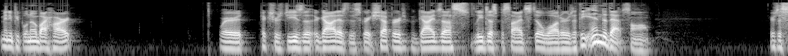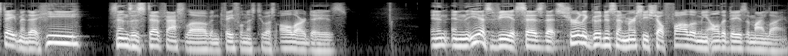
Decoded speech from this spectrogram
many people know by heart, where it pictures Jesus or God as this great shepherd who guides us, leads us beside still waters. At the end of that psalm, there's a statement that he sends his steadfast love and faithfulness to us all our days. And in, in the ESV, it says that surely goodness and mercy shall follow me all the days of my life.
